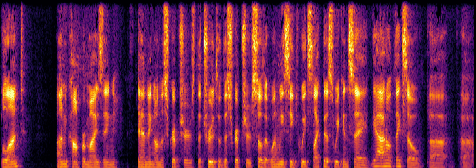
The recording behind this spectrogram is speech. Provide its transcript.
blunt, uncompromising, standing on the scriptures, the truth of the scriptures, so that when we see tweets like this, we can say, "Yeah, I don't think so, uh, uh,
